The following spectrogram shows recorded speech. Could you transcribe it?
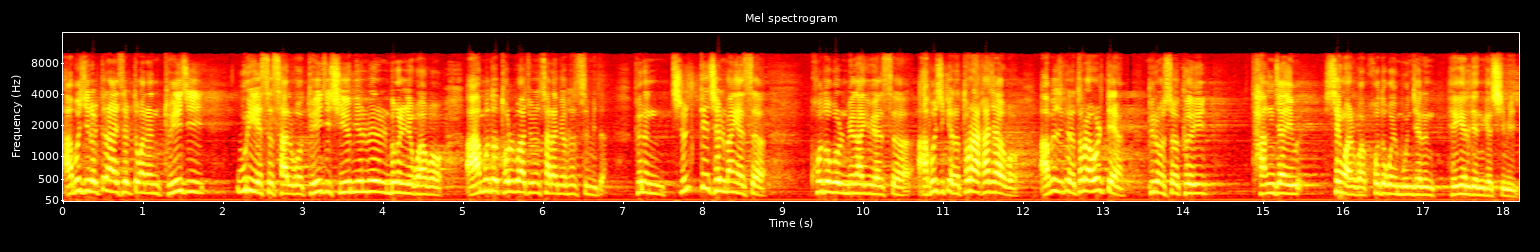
아버지를 떠나 있을 동안은 돼지 우리에서 살고 돼지 지음 열매를 먹으려고 하고 아무도 돌봐주는 사람이 없었습니다. 그는 절대 절망해서 고독을 면하기 위해서 아버지께로 돌아가자고 아버지께로 돌아올 때 비로소 그의 탕자의 생활과 고독의 문제는 해결된 것입니다.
